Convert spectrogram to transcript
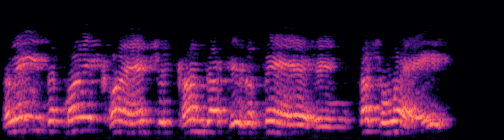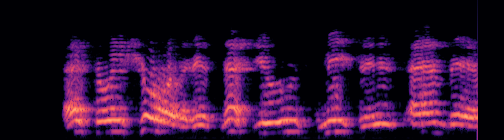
believe that my client should conduct his affairs in such a way as to ensure that his nephews, nieces, and their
